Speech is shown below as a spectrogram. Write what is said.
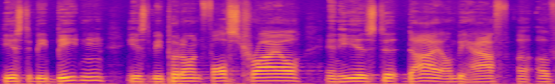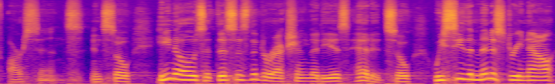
He is to be beaten. He is to be put on false trial. And he is to die on behalf uh, of our sins. And so he knows that this is the direction that he is headed. So we see the ministry now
